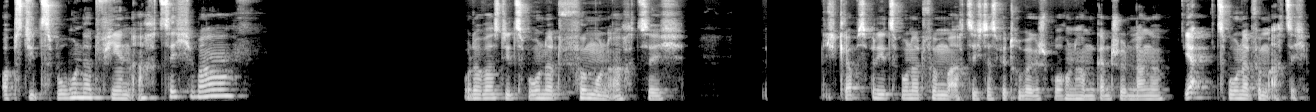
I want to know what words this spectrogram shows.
ob es die 284 war. Oder war es die 285? Ich glaube, es war die 285, dass wir drüber gesprochen haben, ganz schön lange. Ja, 285.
